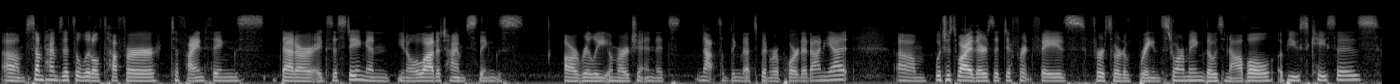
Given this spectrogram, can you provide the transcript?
Um, sometimes it's a little tougher to find things that are existing, and you know, a lot of times things are really emergent and it's not something that's been reported on yet. Um, which is why there's a different phase for sort of brainstorming those novel abuse cases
